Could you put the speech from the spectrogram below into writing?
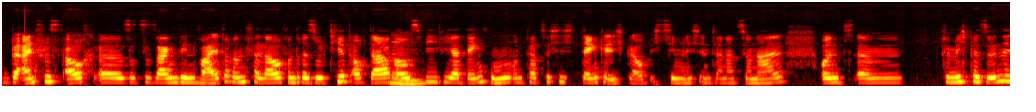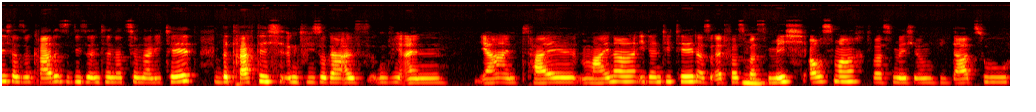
beeinflusst auch äh, sozusagen den weiteren Verlauf und resultiert auch daraus, mhm. wie wir denken. Und tatsächlich denke ich, glaube ich, ziemlich international. Und ähm, für mich persönlich, also gerade so diese Internationalität, betrachte ich irgendwie sogar als irgendwie ein, ja, ein Teil meiner Identität, also etwas, mhm. was mich ausmacht, was mich irgendwie dazu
